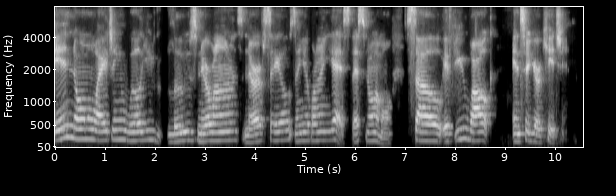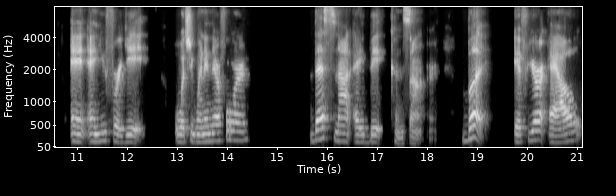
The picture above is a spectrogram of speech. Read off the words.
in normal aging, will you lose neurons, nerve cells in your brain? Yes, that's normal. So if you walk into your kitchen and, and you forget what you went in there for, that's not a big concern. But if you're out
